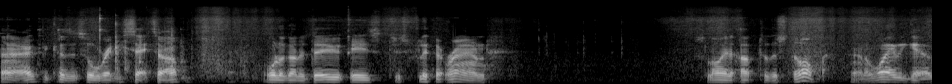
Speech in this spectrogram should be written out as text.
Now, because it's already set up, all I've got to do is just flip it round. Slide it up to the stop and away we go.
